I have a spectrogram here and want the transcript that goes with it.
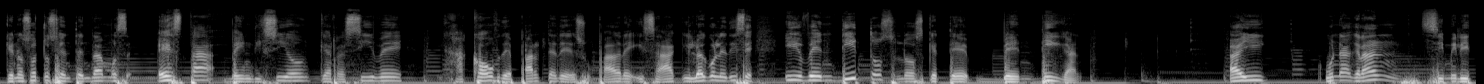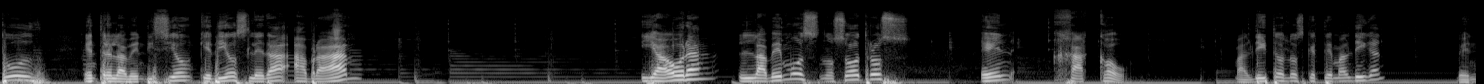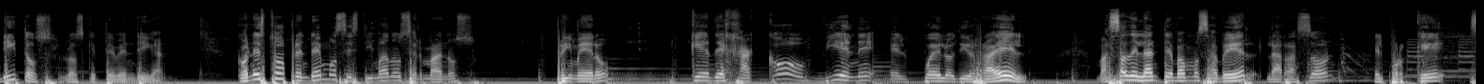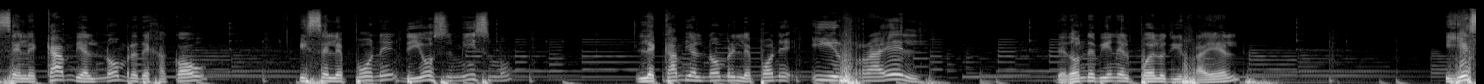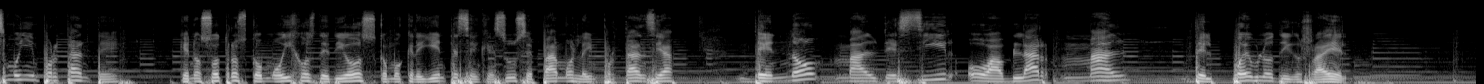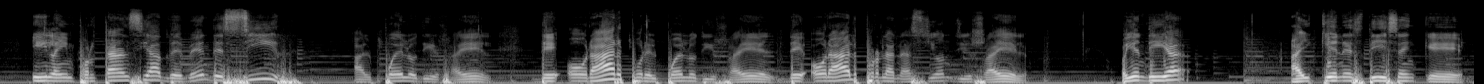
que nosotros entendamos esta bendición que recibe Jacob de parte de su padre Isaac. Y luego le dice, y benditos los que te bendigan hay una gran similitud entre la bendición que Dios le da a Abraham y ahora la vemos nosotros en Jacob. Malditos los que te maldigan, benditos los que te bendigan. Con esto aprendemos, estimados hermanos, primero, que de Jacob viene el pueblo de Israel. Más adelante vamos a ver la razón, el por qué se le cambia el nombre de Jacob y se le pone Dios mismo, le cambia el nombre y le pone Israel. ¿De dónde viene el pueblo de Israel? Y es muy importante que nosotros como hijos de Dios, como creyentes en Jesús, sepamos la importancia de no maldecir o hablar mal del pueblo de Israel y la importancia de bendecir al pueblo de Israel, de orar por el pueblo de Israel, de orar por la nación de Israel. Hoy en día hay quienes dicen que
